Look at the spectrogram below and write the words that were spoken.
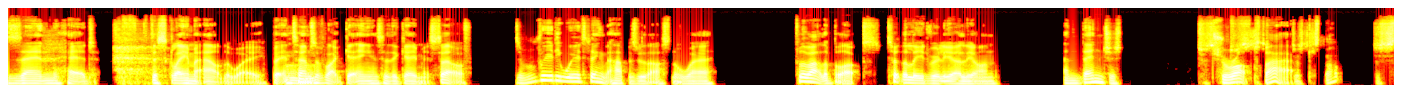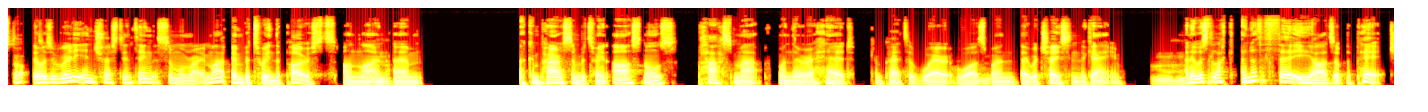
Zen head disclaimer out the way. But in terms Mhm. of like getting into the game itself, there's a really weird thing that happens with Arsenal where flew out the blocks, took the lead really early on, and then just Just dropped just- back. Just stop. Just stop. There was a really interesting thing that someone wrote. It might have been between the posts online. Mm. Um, a comparison between Arsenal's pass map when they were ahead compared to where it was Mm. when they were chasing the game, Mhm. and it was like another thirty yards up the pitch.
